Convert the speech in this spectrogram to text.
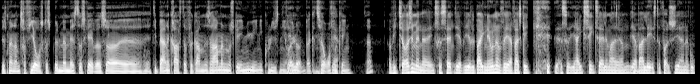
hvis man om 3-4 år skal spille med mesterskabet, så øh, de bærende kræfter for gamle, så har man måske en ny en i kulissen i Ja. Højlund, der kan tage over for Ja. King. Og Victor Osimhen er interessant. Jeg, jeg vil bare ikke nævne ham, for jeg har faktisk ikke, altså, jeg har ikke set særlig meget af ham. Jeg har bare læst, at folk siger, at han er god.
